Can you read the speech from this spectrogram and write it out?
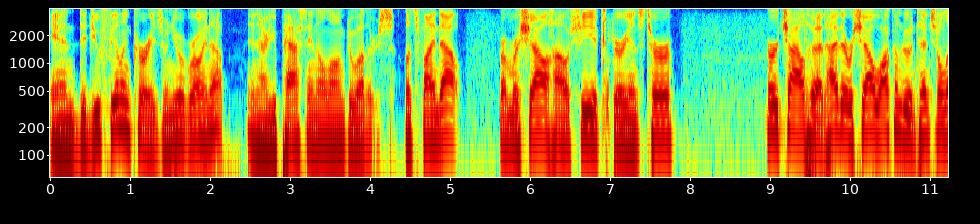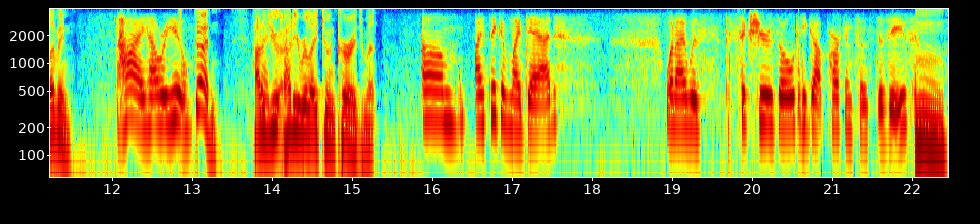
And did you feel encouraged when you were growing up? And are you passing along to others? Let's find out from Rochelle how she experienced her her childhood. Hi there, Rochelle. Welcome to Intentional Living. Hi, how are you? Good. How did you how do you relate to encouragement? Um, I think of my dad. When I was six years old, he got Parkinson's disease. Mm.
